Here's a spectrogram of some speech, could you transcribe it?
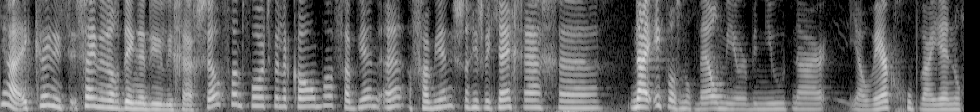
Ja, ik weet niet. Zijn er nog dingen die jullie graag zelf aan het woord willen komen? Fabienne, eh? Fabienne is er nog iets wat jij graag. Uh... Nou, ik was nog wel meer benieuwd naar jouw werkgroep, waar jij nog,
